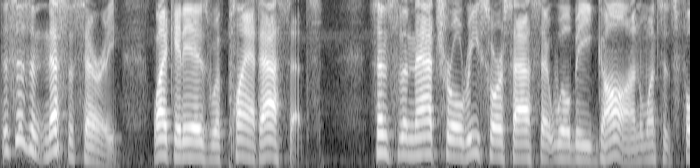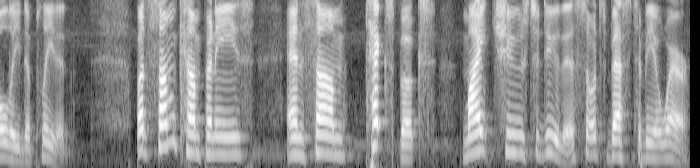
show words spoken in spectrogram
This isn't necessary like it is with plant assets, since the natural resource asset will be gone once it's fully depleted. But some companies and some textbooks might choose to do this, so it's best to be aware.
